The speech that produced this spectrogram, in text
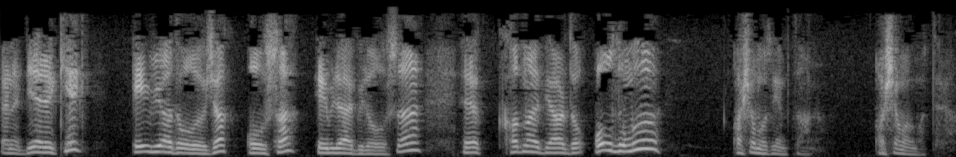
Yani bir erkek evliya da olacak olsa, evliya bile olsa e, kadına bir yerde oldu mu aşamaz imtihanı. Aşamaz muhtemelen.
